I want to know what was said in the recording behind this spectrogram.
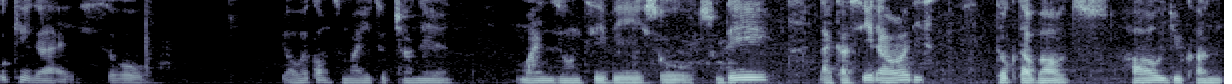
okay guys so you're welcome to my youtube channel mind zone tv so today like i said i already talked about how you can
